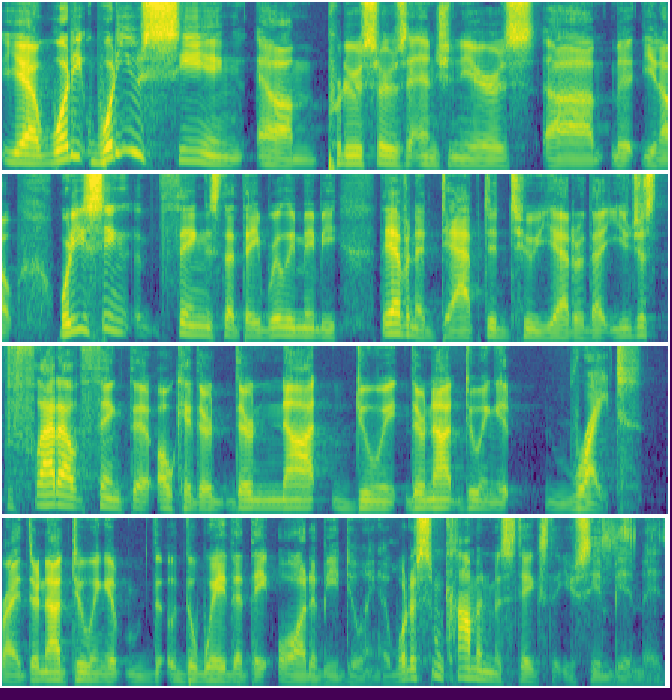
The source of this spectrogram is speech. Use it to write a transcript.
yeah, what do you, what are you seeing, um, producers, engineers, uh, you know, what are you seeing things that they really maybe they haven't adapted to yet, or that you just flat out think that okay, they're they're not doing they're not doing it right, right? They're not doing it the, the way that they ought to be doing it. What are some common mistakes that you're seeing being made?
